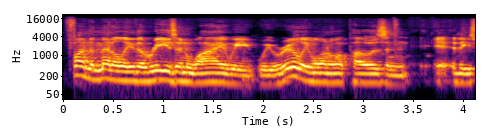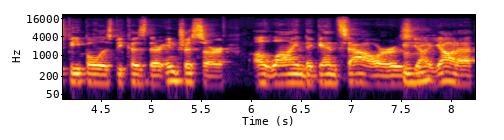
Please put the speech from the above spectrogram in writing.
fundamentally the reason why we we really want to oppose and i- these people is because their interests are aligned against ours Mhm. yada yada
